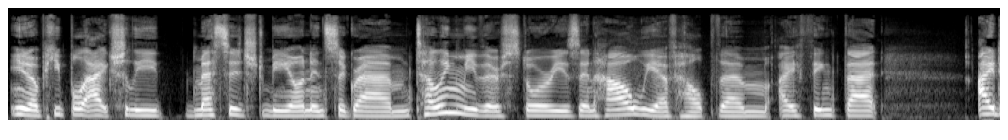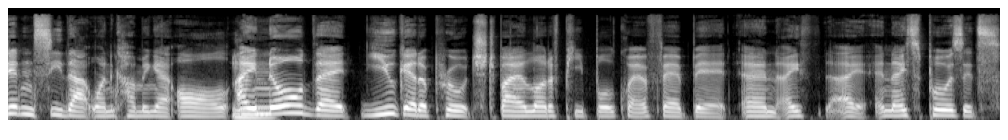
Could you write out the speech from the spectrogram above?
you know, people actually messaged me on Instagram telling me their stories and how we have helped them. I think that I didn't see that one coming at all. I know that you get approached by a lot of people quite a fair bit, and I, I and I suppose it's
